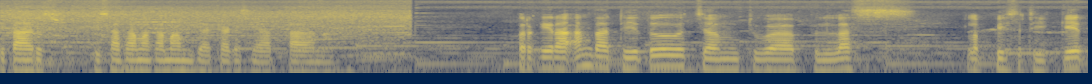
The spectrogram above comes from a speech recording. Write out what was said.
Kita harus bisa sama-sama menjaga kesehatan. Perkiraan tadi itu jam 12 lebih sedikit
